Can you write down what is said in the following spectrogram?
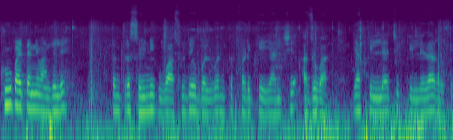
खूप आहेत त्यांनी बांधलेले. तंत्र सैनिक वासुदेव बलवंत फडके यांचे आजोबा या किल्ल्याचे किल्लेदार होते.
